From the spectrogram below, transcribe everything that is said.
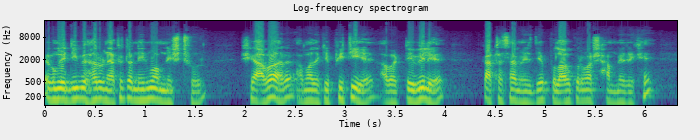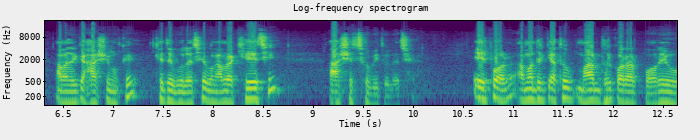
এবং এই ডিবি হারুন এতটা নির্মম, নিষ্ঠুর, সে আবার আমাদেরকে পিটিয়ে, আবার টেবিলে কাঁটা চামিচ দিয়ে পোলাও কোরমার সামনে রেখে আমাদেরকে হাসি মুখে খেতে বলেছে এবং আমরা খেয়েছি আর সে ছবি তুলেছে। এরপর আমাদেরকে এত মারধর করার পরেও,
